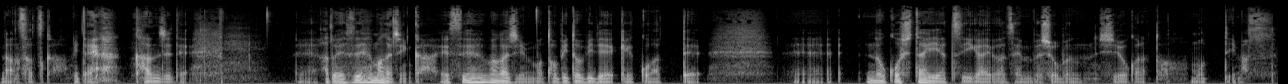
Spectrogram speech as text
何冊か、みたいな感じで、えあと SF マガジンか。SF マガジンも飛び飛びで結構あって、えー、残したいやつ以外は全部処分しようかなと思っています。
